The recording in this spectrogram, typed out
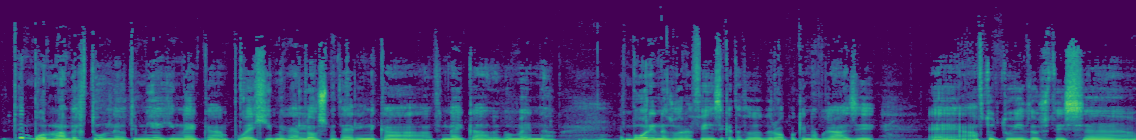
Δεν μπορούν να δεχτούν ότι μια γυναίκα που έχει μεγαλώσει με τα ελληνικά αθηναϊκά δεδομένα μπορεί να ζωγραφίζει κατά αυτόν τον τρόπο και να βγάζει ε, αυτού του είδους της, ε,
